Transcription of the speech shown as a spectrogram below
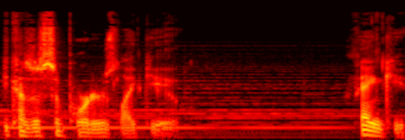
because of supporters like you. Thank you.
